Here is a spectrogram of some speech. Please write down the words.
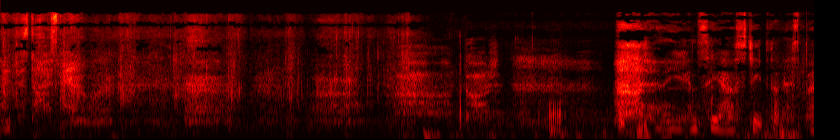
And it just tires me out. God. I don't think you can see how steep that is, but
